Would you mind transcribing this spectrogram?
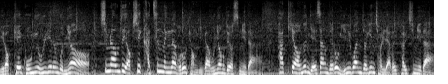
이렇게 공이 울리는군요. 10라운드 역시 같은 맥락으로 경기가 운영되었습니다. 파키아오는 예상대로 일관적인 전략을 펼칩니다.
